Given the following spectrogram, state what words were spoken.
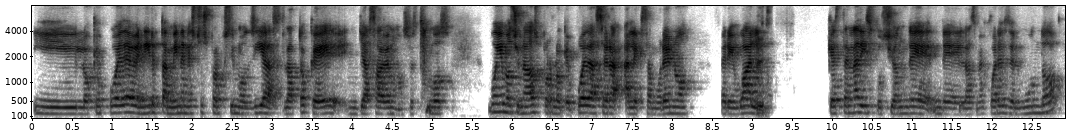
y lo que puede venir también en estos próximos días. La que ya sabemos, estamos muy emocionados por lo que puede hacer Alexa Moreno, pero igual que está en la discusión de, de, las mejores del mundo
